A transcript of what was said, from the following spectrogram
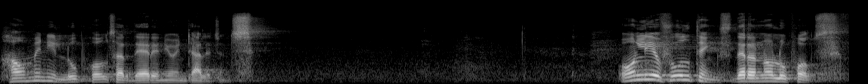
how many loopholes are there in your intelligence. Only a fool thinks there are no loopholes.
